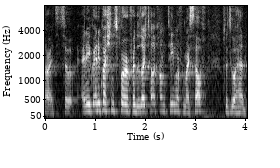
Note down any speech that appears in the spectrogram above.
All right, so any, any questions for, for the Deutsche Telekom team or for myself? Please go ahead.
